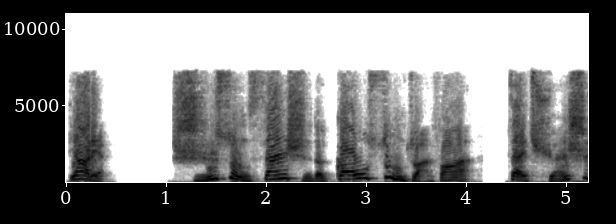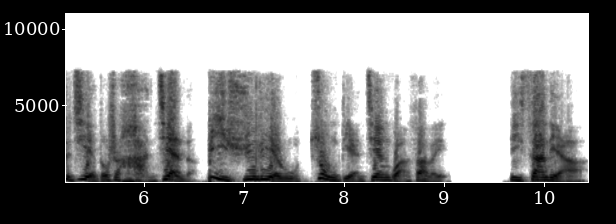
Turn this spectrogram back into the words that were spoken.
第二点，十送三十的高送转方案在全世界都是罕见的，必须列入重点监管范围。第三点啊，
